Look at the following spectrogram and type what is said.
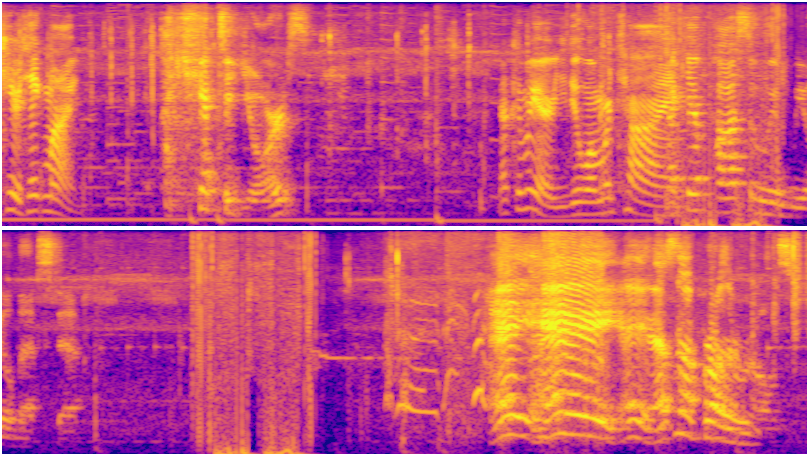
here, take mine. I can't take yours. Now come here, you do one more time. I can't possibly wield that stuff. Hey, hey, hey, that's not part of the rules.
